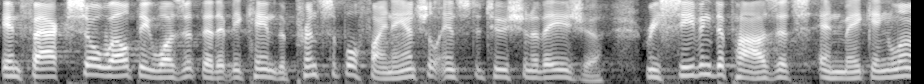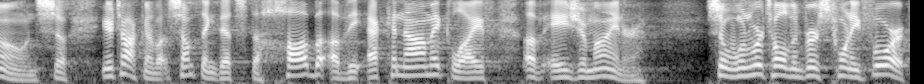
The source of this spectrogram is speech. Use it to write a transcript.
In fact, so wealthy was it that it became the principal financial institution of Asia, receiving deposits and making loans. So you're talking about something that's the hub of the economic life of Asia Minor. So when we're told in verse 24,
